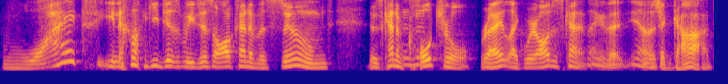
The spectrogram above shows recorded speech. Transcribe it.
"What?" You know, like you just we just all kind of assumed it was kind of mm-hmm. cultural, right? Like we're all just kind of thinking that you know there's a God.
